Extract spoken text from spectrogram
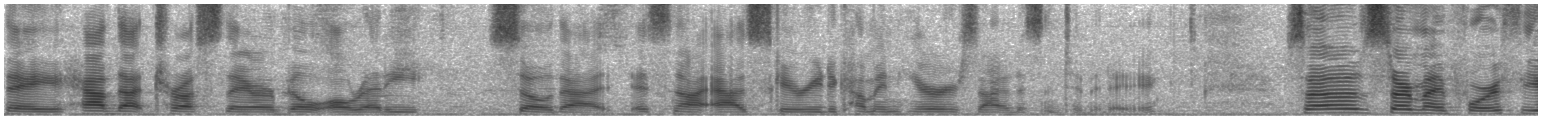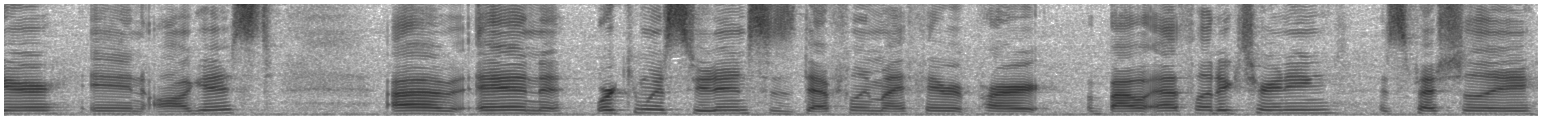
They have that trust there built already so that it's not as scary to come in here, it's not as intimidating. So I'll start my fourth year in August. Um, and working with students is definitely my favorite part about athletic training, especially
